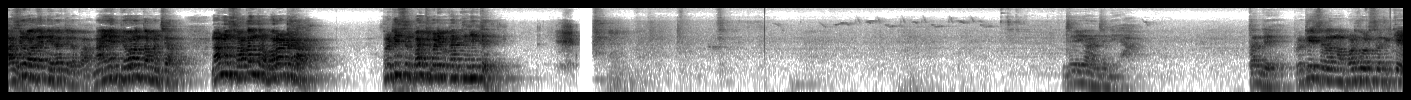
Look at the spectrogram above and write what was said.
ಆಶೀರ್ವಾದ ಏನು ಇರತ್ತಿಲ್ಲಪ್ಪ. ನಾ ಏನು ದೇವರಂತ ಮನುಷ್ಯ ನಾನು ಸ್ವಾತಂತ್ರ್ಯ ಹೋರಾಟಗಾರ. ಬ್ರಿಟಿಷರು ಬಗ್ಗೆ ಬಡಿಬೇಕಂತ ನಿಂತೆ ಜಯ ಆಂಜನೇಯ. ತಂದೆ, ಬ್ರಿಟಿಷರನ್ನು ಹೊಡೆದೋಡಿಸೋದಕ್ಕೆ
